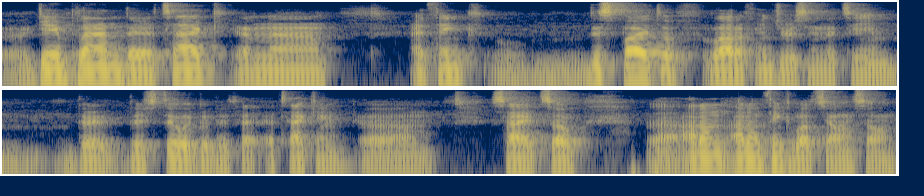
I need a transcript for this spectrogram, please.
uh, game plan, their attack, and uh, I think, despite of a lot of injuries in the team, they're they're still a good at- attacking um, side. So uh, I don't I don't think about selling Son.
